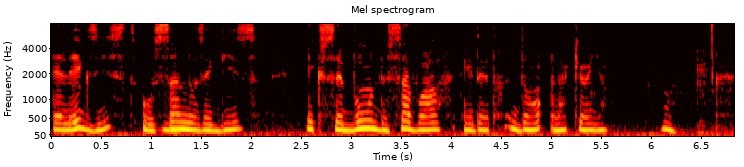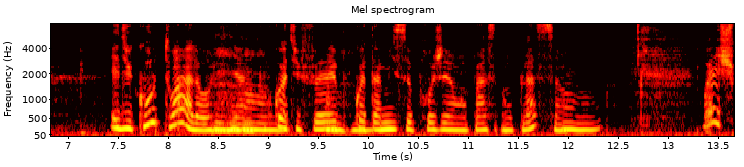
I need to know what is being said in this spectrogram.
elle existe au sein de nos églises, et que c'est bon de le savoir et d'être dans l'accueil. Et du coup, toi alors, Liliane, mhm. pourquoi tu fais, mhm. pourquoi tu as mis ce projet en, en place? Mhm. Oui, je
